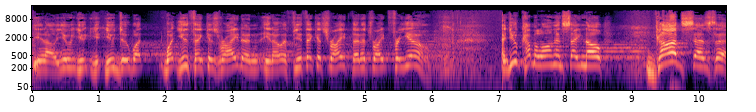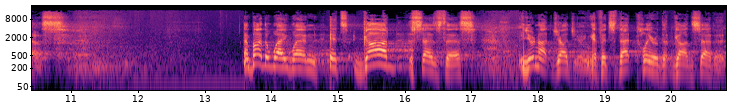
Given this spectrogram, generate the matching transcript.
You know, you, you, you do what, what you think is right, and, you know, if you think it's right, then it's right for you. And you come along and say, no, God says this. And by the way, when it's God says this, you're not judging if it's that clear that God said it.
